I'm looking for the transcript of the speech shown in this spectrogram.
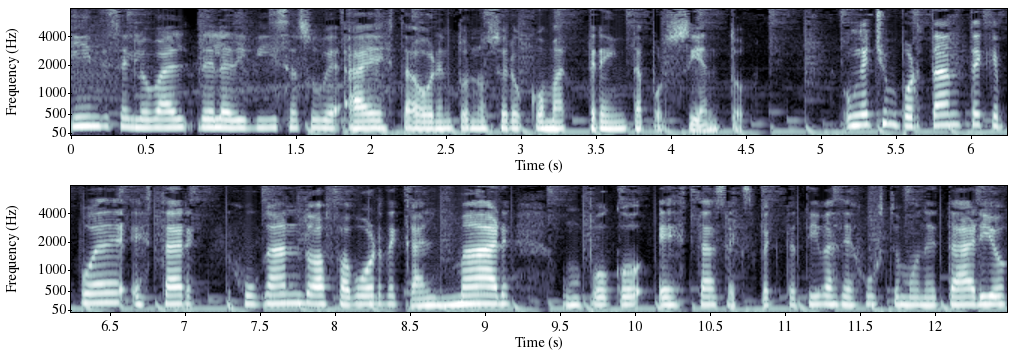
índice global de la divisa sube a esta hora en torno a 0,30%. Un hecho importante que puede estar jugando a favor de calmar un poco estas expectativas de ajuste monetario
